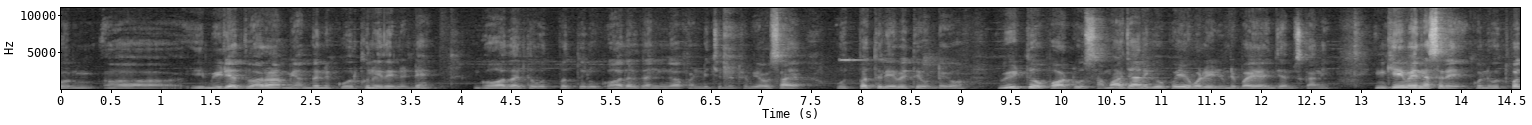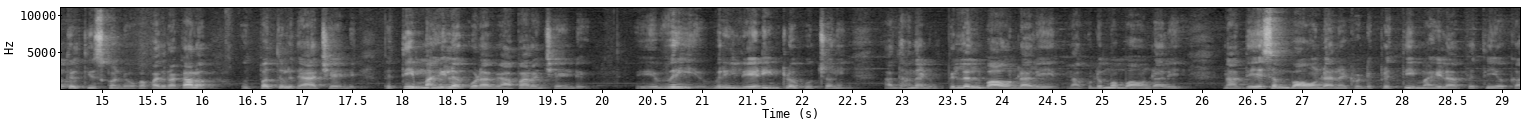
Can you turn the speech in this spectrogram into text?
ఈ మీడియా ద్వారా మీ అందరినీ కోరుకునేది ఏంటంటే గోదావరిత ఉత్పత్తులు గోదావరితంగా పండించినటువంటి వ్యవసాయ ఉత్పత్తులు ఏవైతే ఉంటాయో వీటితో పాటు సమాజానికి ఉపయోగపడేటువంటి బయో ఎంజైమ్స్ కానీ ఇంకేవైనా సరే కొన్ని ఉత్పత్తులు తీసుకోండి. ఒక పది రకాల ఉత్పత్తులు తయారు చేయండి. ప్రతి మహిళ కూడా వ్యాపారం చేయండి. ఎవ్రీ ఎవ్రీ లేడీ ఇంట్లో కూర్చొని అర్థమైందండి పిల్లలు బాగుండాలి నా కుటుంబం బాగుండాలి నా దేశం బాగుండాలి అనేటువంటి ప్రతి మహిళ ప్రతి ఒక్క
